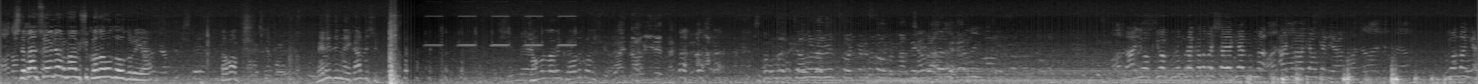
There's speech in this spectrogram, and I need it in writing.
Sağdan İşte ben söylüyorum abi şu kanalı doldurun ya. Tamam. Beni dinleyin kardeşim. Konuşuyor. Aydın abi yine sen. Çamurların çamurların soykırısı oldum yok yok bunu bırakalım aşağıya gel bununla. Aydın abi al gel ya. Aşağıya gitme ya. Bu yoldan gel.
